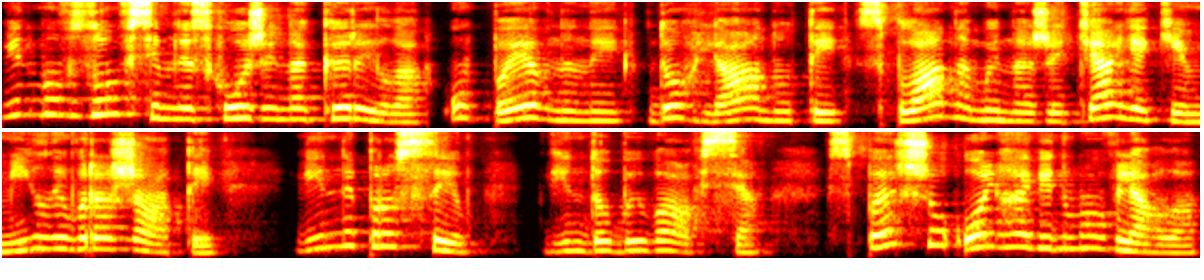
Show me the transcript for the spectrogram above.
Він був зовсім не схожий на Кирила, упевнений, доглянутий, з планами на життя, які вміли вражати. Він не просив, він добивався. Спершу Ольга відмовляла,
